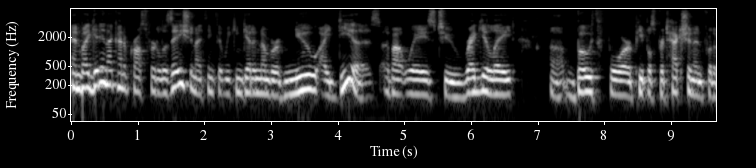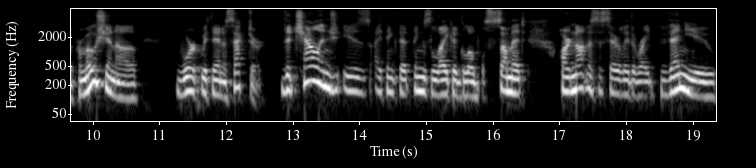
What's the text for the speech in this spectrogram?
And by getting that kind of cross fertilization, I think that we can get a number of new ideas about ways to regulate uh, both for people's protection and for the promotion of work within a sector. The challenge is, I think, that things like a global summit are not necessarily the right venue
